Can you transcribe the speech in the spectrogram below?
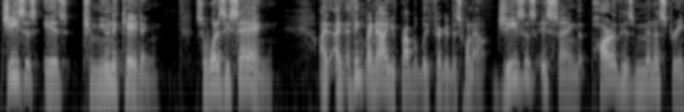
Jesus is communicating. So, what is he saying? I, I, think by now you've probably figured this one out. Jesus is saying that part of his ministry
